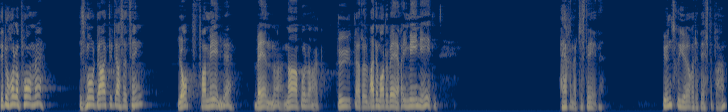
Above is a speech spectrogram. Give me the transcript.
Det du holder på med, de små dagligdagse ting, jobb, familie, venner, nabolag, dugnad, eller hvad det måtte være i menigheden. Herren er til stede. Vi ønsker at gøre det bedste for ham.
